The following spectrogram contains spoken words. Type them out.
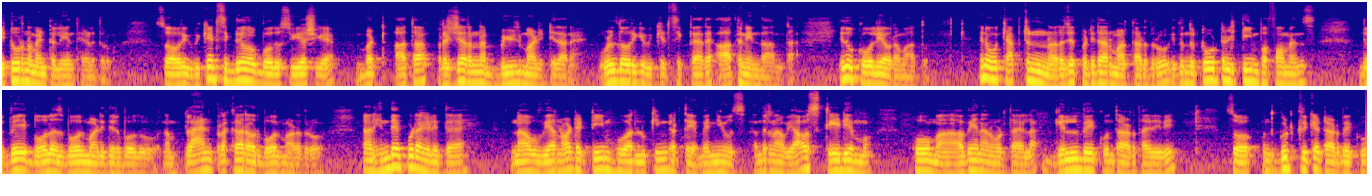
ಈ ಟೂರ್ನಮೆಂಟಲ್ಲಿ ಅಂತ ಹೇಳಿದ್ರು. ಸೊ ಅವ್ರಿಗೆ ವಿಕೆಟ್ ಸಿಗದೆ ಹೋಗ್ಬೋದು ಸುಯೇಶ್ಗೆ ಬಟ್ ಆತ ಪ್ರೆಷರನ್ನು ಬಿಲ್ಡ್ ಮಾಡಿಟ್ಟಿದ್ದಾನೆ. ಉಳಿದವರಿಗೆ ವಿಕೆಟ್ ಸಿಗ್ತಾ ಇದೆ ಆತನಿಂದ ಅಂತ. ಇದು ಕೊಹ್ಲಿ ಅವರ ಮಾತು. ಏನು ಕ್ಯಾಪ್ಟನ್ ರಜತ್ ಪಟಿದಾರ್ ಮಾತಾಡಿದ್ರು. ಇದೊಂದು total team performance the way bowlers bowl ಮಾಡಿದಿರ್ಬೋದು ನಮ್ಮ ಪ್ಲ್ಯಾನ್ ಪ್ರಕಾರ ಅವ್ರು ಬೌಲ್ ಮಾಡಿದ್ರು. ನಾನು ಹಿಂದೆ ಕೂಡ ಹೇಳಿದ್ದೆ, ನಾವು we are not a team who are looking at the venues ಅಂದರೆ ನಾವು ಯಾವ ಸ್ಟೇಡಿಯಮ್ ಹೋಮ ಅವೇನ ನೋಡ್ತಾ ಇಲ್ಲ ಗೆಲ್ಲಬೇಕು ಅಂತ ಆಡ್ತಾ ಇದ್ದೀವಿ ಸೊ ಒಂದು ಗುಡ್ ಕ್ರಿಕೆಟ್ ಆಡಬೇಕು.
